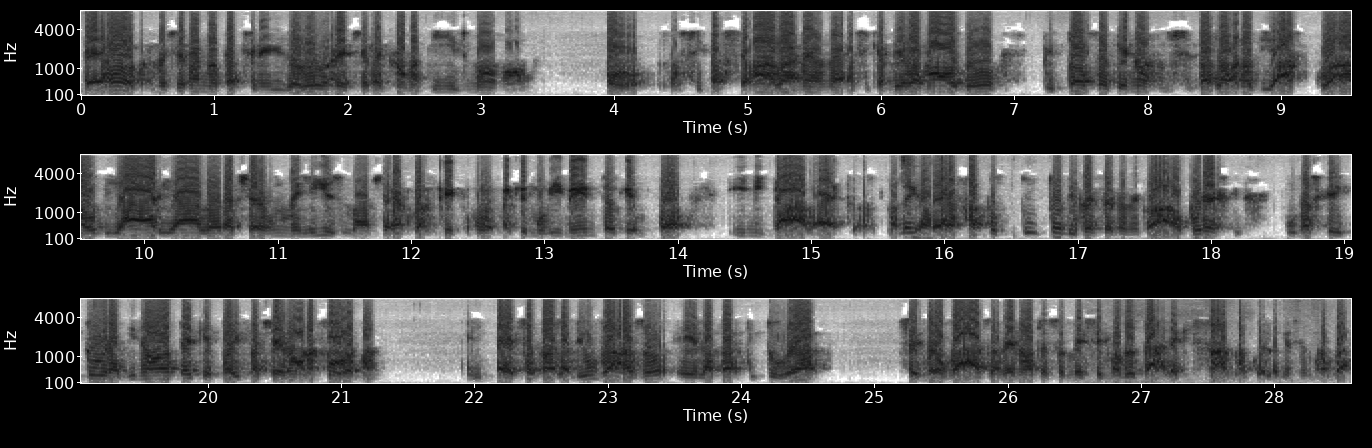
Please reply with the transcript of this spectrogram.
però come c'erano notazioni di dolore, c'era il cromatismo, o, o si passava, si cambiava modo, piuttosto che non si parlavano di acqua o di aria, allora c'era un melisma, c'era qualche, qualche movimento che un po' imitava, ecco. La Lega aveva fatto tutto di queste cose qua, oppure una scrittura di note che poi faceva una forma. Il pezzo parla di un vaso e la partitura sembra un vaso, le note sono messe in modo tale che fanno quello che sembra un vaso.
